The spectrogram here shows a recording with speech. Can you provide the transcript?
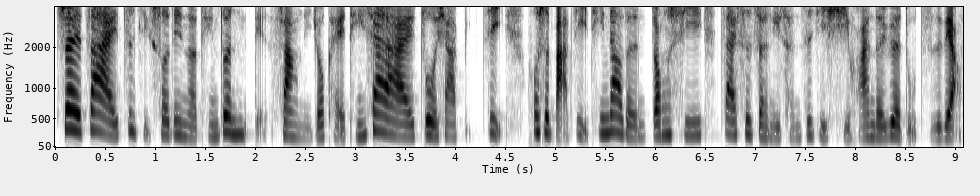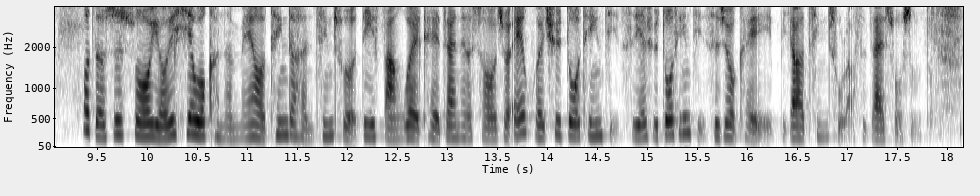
所以在自己设定的停顿点上，你就可以停下来做一下笔记，或是把自己听到的东西再次整理成自己喜欢的阅读资料，或者是说有一些我可。可能没有听得很清楚的地方，我也可以在那个时候就诶回去多听几次，也许多听几次就可以比较清楚老师在说什么东西。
